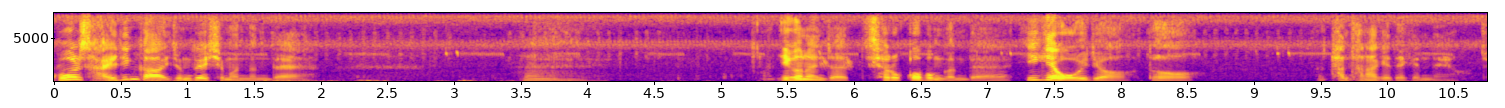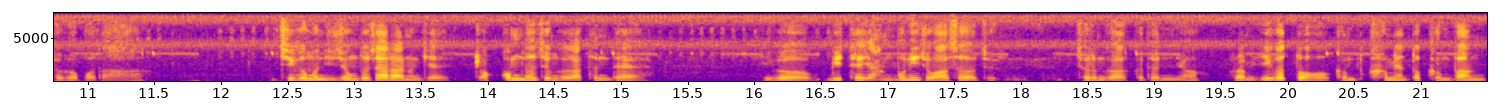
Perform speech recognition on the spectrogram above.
9월 4일인가 이 정도에 심었는데 음, 이거는 이제 새로 꼽은 건데 이게 오히려 더 탄탄하게 되겠네요. 저거보다. 지금은 이 정도 자라는 게 조금 늦은 것 같은데 이거 밑에 양분이 좋아서 저, 런것 같거든요. 그럼 이것도 금- 크면 또 금방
